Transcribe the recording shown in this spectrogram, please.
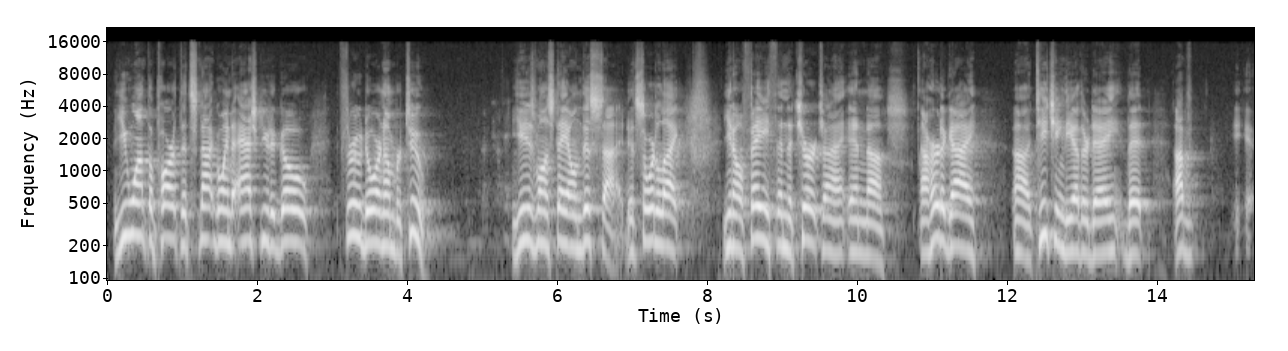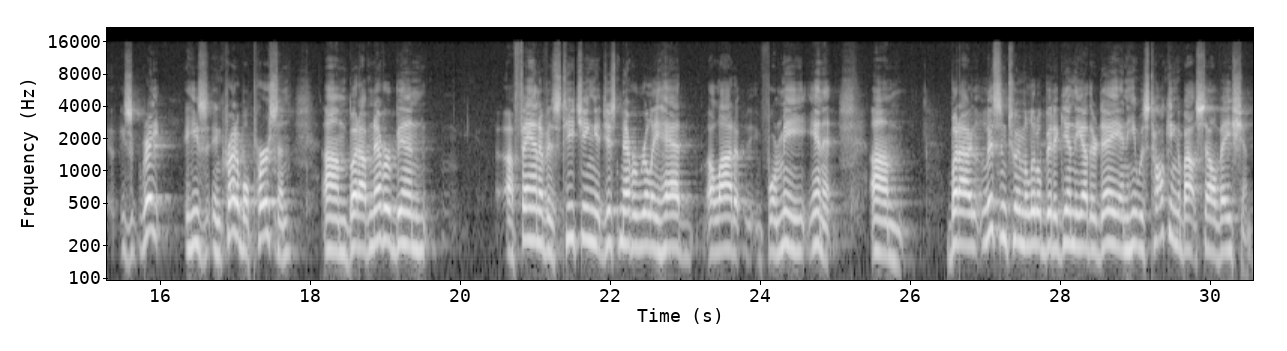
You want the part that's not going to ask you to go through door number two. You just want to stay on this side. It's sort of like, you know, faith in the church. I, and uh, I heard a guy uh, teaching the other day that I've, he's great, he's an incredible person, um, but I've never been a fan of his teaching. It just never really had a lot of, for me in it. Um, but I listened to him a little bit again the other day, and he was talking about salvation.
